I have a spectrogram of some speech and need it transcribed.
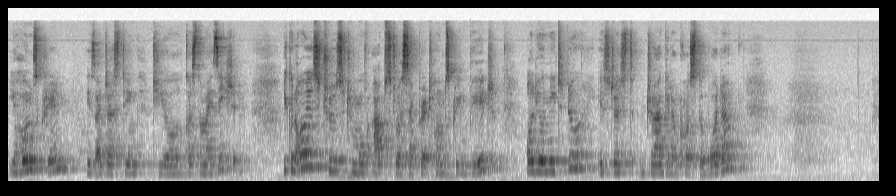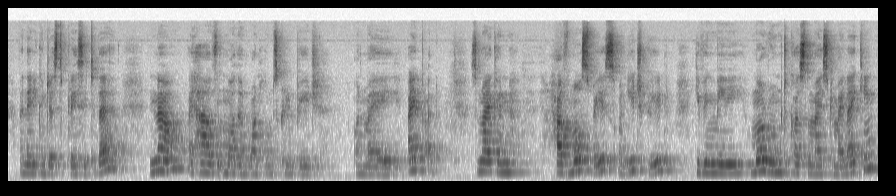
your home screen is adjusting to your customization. You can always choose to move apps to a separate home screen page. All you'll need to do is just drag it across the border and then you can just place it there now I have more than one home screen page on my iPad. So now I can have more space on each page, giving me more room to customize to my liking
